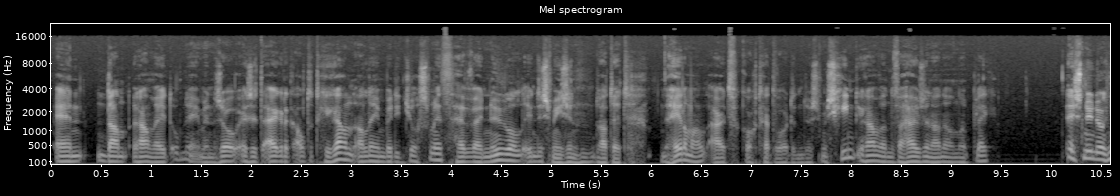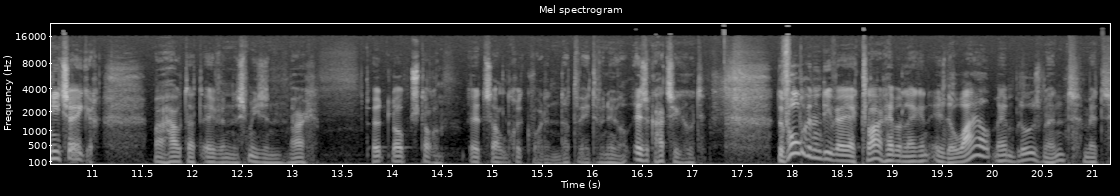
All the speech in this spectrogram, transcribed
En dan gaan wij het opnemen. Zo is het eigenlijk altijd gegaan. Alleen bij die Joe Smith hebben wij nu al in de smiezen dat het helemaal uitverkocht gaat worden. Dus misschien gaan we verhuizen naar een andere plek. Is nu nog niet zeker. Maar houd dat even in de smiezen. Maar het loopt storm. Het zal druk worden, dat weten we nu al. Is ook hartstikke goed. De volgende die wij klaar hebben liggen is de Wild Man Blues Band met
